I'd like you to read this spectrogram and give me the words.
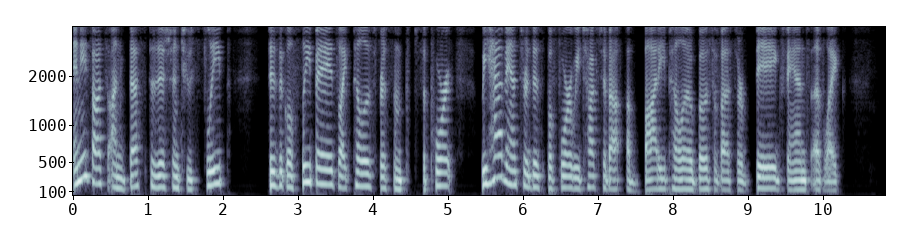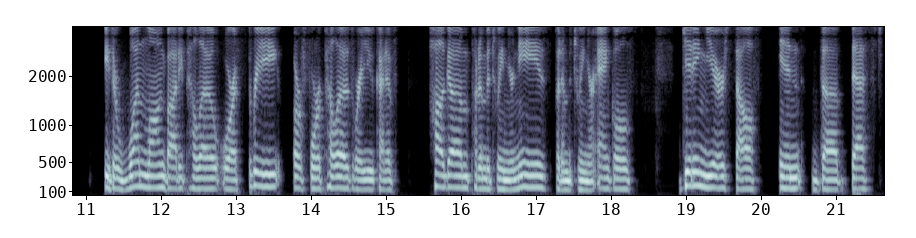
Any thoughts on best position to sleep? Physical sleep aids like pillows for some support. We have answered this before. We talked about a body pillow. Both of us are big fans of like either one long body pillow or three or four pillows where you kind of hug them, put them between your knees, put them between your ankles, getting yourself in the best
